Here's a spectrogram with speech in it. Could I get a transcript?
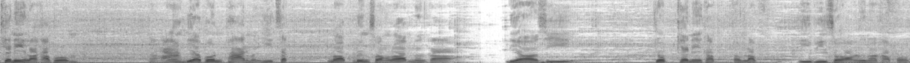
แค่นี้แหละครับผมอะเดี๋ยวพ้นผ่านมาอีกสักรอบหนึ่งสองรอบหนึ่งก็เดี๋ยวสิจบแค่นี้ครับสำหรับ EP 2นี่เนะครับผม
